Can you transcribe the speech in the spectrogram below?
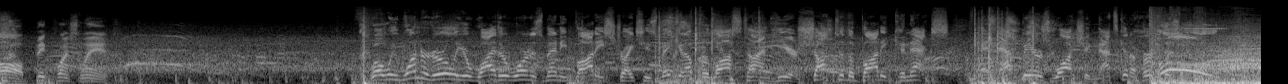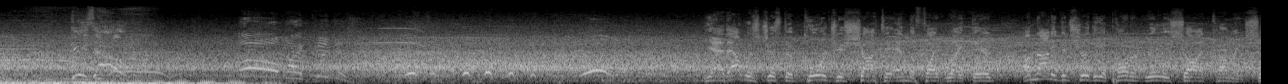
Oh, big punch lands. Well, we wondered earlier why there weren't as many body strikes. He's making up for lost time here. Shot to the body connects, and that bears watching. That's going to hurt this. Oh! He's out! Oh, my goodness. Yeah, that was just a a gorgeous shot to end the fight right there. I'm not even sure the opponent really saw it coming. So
